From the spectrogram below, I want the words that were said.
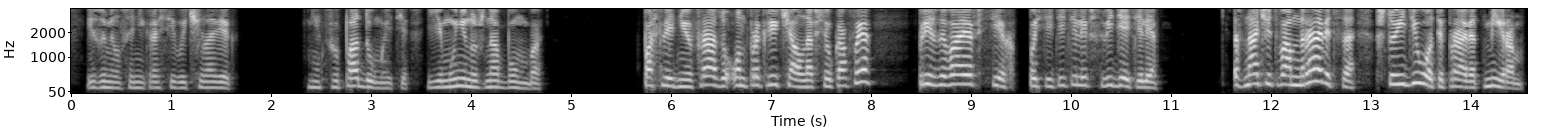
— изумился некрасивый человек. «Нет, вы подумайте, ему не нужна бомба». Последнюю фразу он прокричал на все кафе, призывая всех посетителей в свидетели. «Значит, вам нравится, что идиоты правят миром?»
